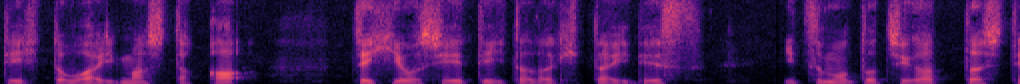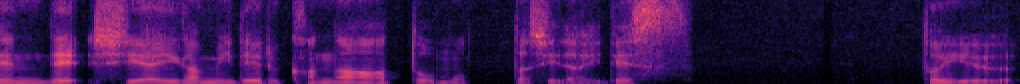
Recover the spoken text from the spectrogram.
て人はいましたか？ぜひ教えていただきたいです。いつもと違った視点で試合が見れるかなと思った次第です。という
